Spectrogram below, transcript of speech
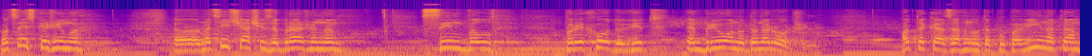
Оце, скажімо, е, на цій чаші зображено символ переходу від ембріону до народження. От така загнута пуповина там.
